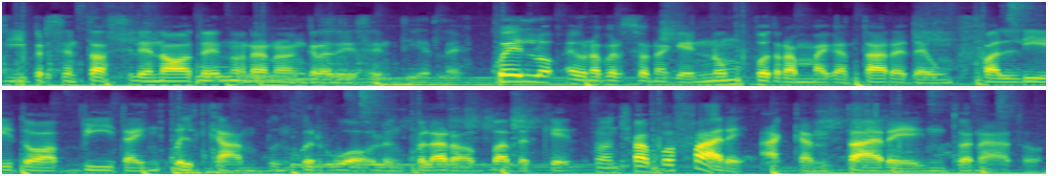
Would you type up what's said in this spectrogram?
gli presentassi le note non erano in grado di sentirle. Quello è una persona che non potrà mai cantare ed è un fallito a vita in quel campo, in quel ruolo, in quella roba, perché non ce la può fare a cantare intonato.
